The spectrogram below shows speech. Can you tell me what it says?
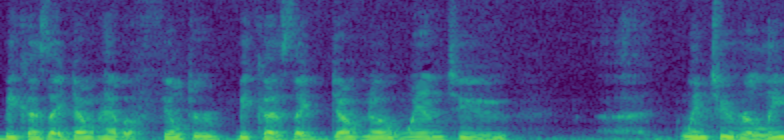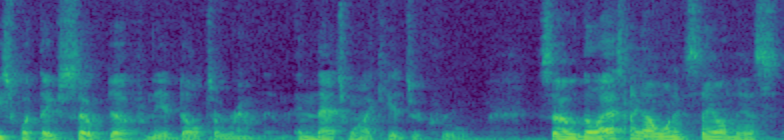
because they don't have a filter because they don't know when to uh, when to release what they've soaked up from the adults around them, and that's why kids are cruel. So the last thing I wanted to say on this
